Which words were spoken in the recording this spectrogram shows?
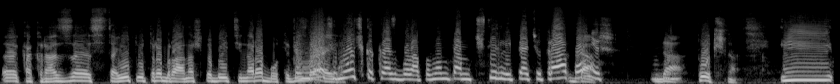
э, как раз э, встают утром рано, чтобы идти на работу в Там ночь, ночь как раз была, по-моему, там 4 или 5 утра, Да. Да, точно. И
